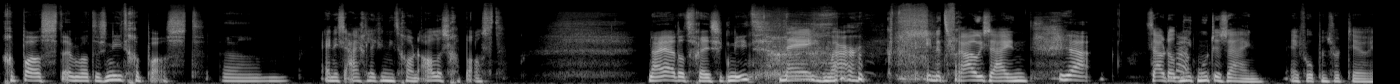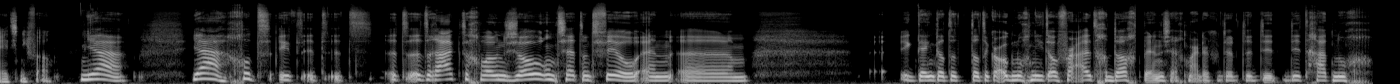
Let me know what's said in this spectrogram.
gepast en wat is niet gepast. Um, En is eigenlijk niet gewoon alles gepast? nou ja, dat vrees ik niet. Nee, maar in het vrouw zijn Ja, zou dat Nou. niet moeten zijn. Even op een soort theoretisch niveau. Ja, ja, god, het, het, het, het, het raakte gewoon zo ontzettend veel. En ehm, ik denk dat, het, dat ik er ook nog niet over uitgedacht ben, zeg maar. Er- dit, dit, gaat nog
